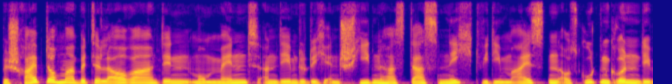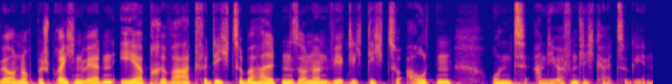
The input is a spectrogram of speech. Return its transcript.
Beschreib doch mal bitte, Laura, den Moment, an dem du dich entschieden hast, das nicht, wie die meisten, aus guten Gründen, die wir auch noch besprechen werden, eher privat für dich zu behalten, sondern wirklich dich zu outen und an die Öffentlichkeit zu gehen.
